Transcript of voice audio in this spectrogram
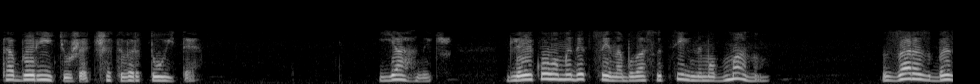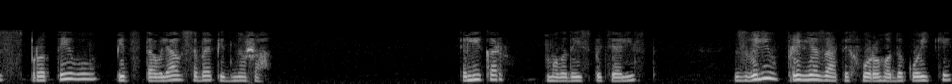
Та беріть уже, четвертуйте. Ягнич, для якого медицина була суцільним обманом, зараз без спротиву підставляв себе під ножа. Лікар, молодий спеціаліст, звелів прив'язати хворого до койки,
